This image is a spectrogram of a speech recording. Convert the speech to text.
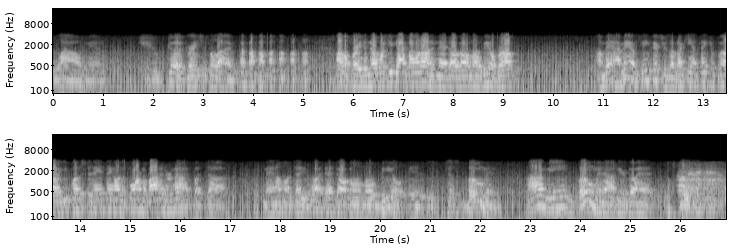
loud, man. Good gracious alive. I'm afraid to know what you got going on in that doggone mobile, bro. I may, I may have seen pictures of it. I can't think if, uh, you posted anything on the forum about it or not, but, uh, man, I'm gonna tell you what, that doggone mobile is just booming. I mean, booming out here. Go ahead. Oh, man.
